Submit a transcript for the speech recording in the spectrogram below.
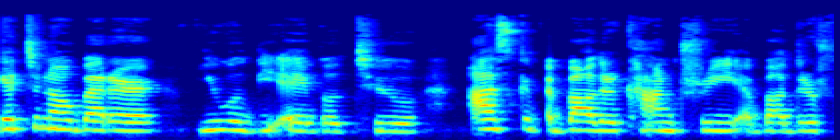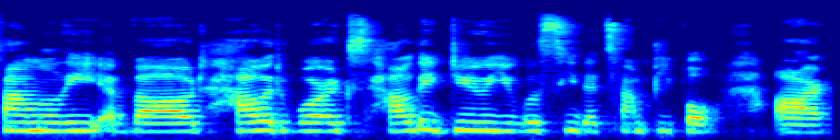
get to know better, you will be able to ask about their country, about their family, about how it works, how they do. You will see that some people are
